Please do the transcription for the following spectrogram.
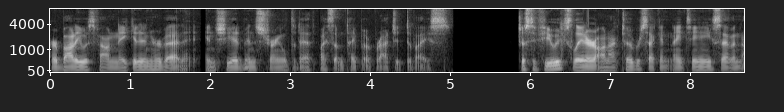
Her body was found naked in her bed and she had been strangled to death by some type of ratchet device. Just a few weeks later, on October 2nd, 1987,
